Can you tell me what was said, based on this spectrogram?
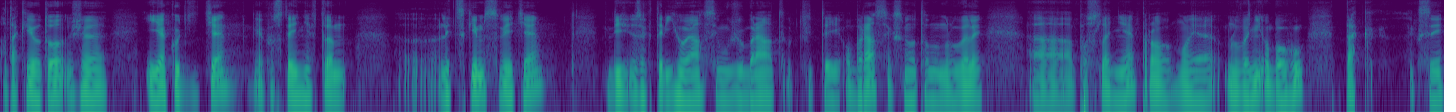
A taky o to, že i jako dítě, jako stejně v tom lidském světě, kdy, ze kterého já si můžu brát určitý obraz, jak jsme o tom mluvili uh, posledně pro moje mluvení o Bohu, tak jak si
